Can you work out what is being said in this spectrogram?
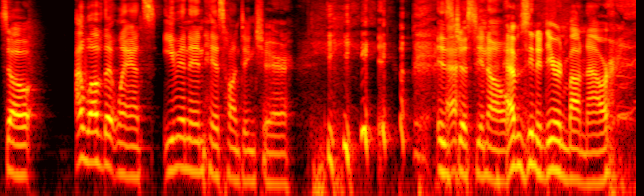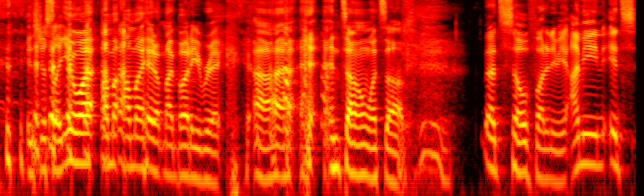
So I love that Lance, even in his hunting chair, is just, you know, I haven't seen a deer in about an hour. it's just like, you know what, I'm, I'm gonna hit up my buddy Rick uh, and tell him what's up. That's so funny to me. I mean, it's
